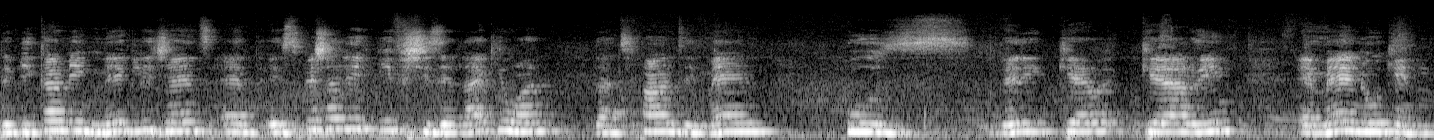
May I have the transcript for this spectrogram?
the becoming negligent, and especially if she's a lucky one that finds a man who's very care, caring, a man who can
